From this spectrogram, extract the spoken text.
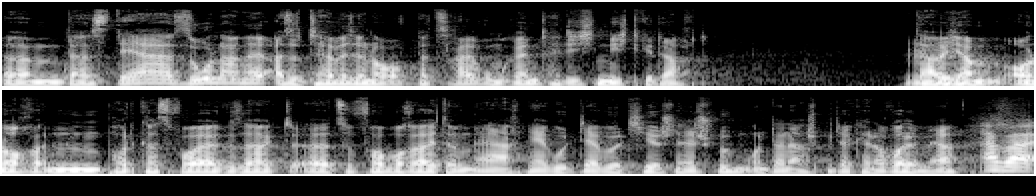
ähm, dass der so lange, also teilweise noch auf Platz 3 rumrennt, hätte ich nicht gedacht. Da habe ich Mhm. auch noch im Podcast vorher gesagt, äh, zur Vorbereitung, ach na gut, der wird hier schnell schwimmen und danach spielt er keine Rolle mehr. Aber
